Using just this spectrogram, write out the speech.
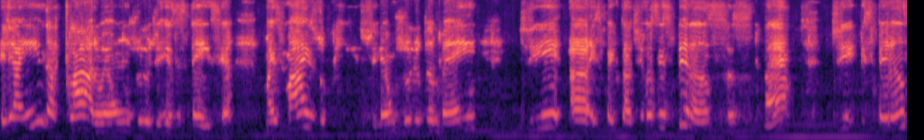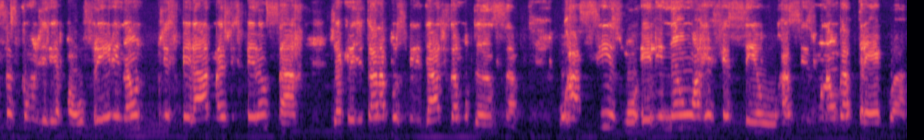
ele ainda, claro, é um Júlio de resistência, mas mais do que é um Júlio também de uh, expectativas e esperanças, né? De esperanças, como diria Paulo Freire, não de esperar, mas de esperançar de acreditar na possibilidade da mudança. O racismo, ele não arrefeceu, o racismo não dá trégua,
